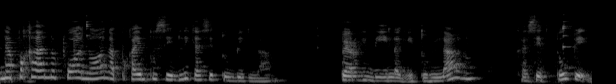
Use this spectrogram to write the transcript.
napaka ano po ano, napaka imposible kasi tubig lang. Pero hindi lang ito lang kasi tubig.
